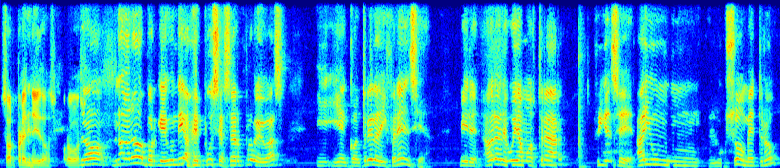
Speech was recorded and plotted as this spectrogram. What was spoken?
sorprendidos por vos. No, no, no, porque un día me puse a hacer pruebas y, y encontré la diferencia. Miren, ahora les voy a mostrar. Fíjense, hay un luxómetro,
